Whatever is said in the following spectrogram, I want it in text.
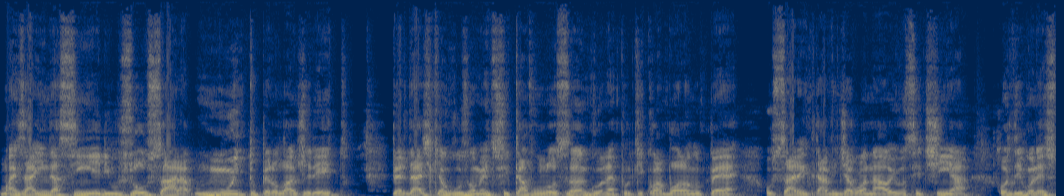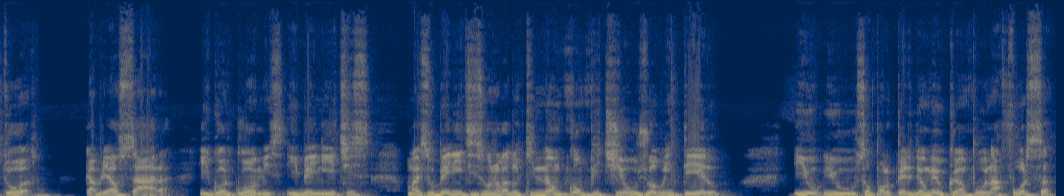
mas ainda assim ele usou o Sara muito pelo lado direito. Verdade que em alguns momentos ficava um losango, né? Porque com a bola no pé, o Sara entrava em diagonal e você tinha Rodrigo Nestor, Gabriel Sara, Igor Gomes e Benítez, mas o Benítez um jogador que não competiu o jogo inteiro e o, e o São Paulo perdeu o meio campo na força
